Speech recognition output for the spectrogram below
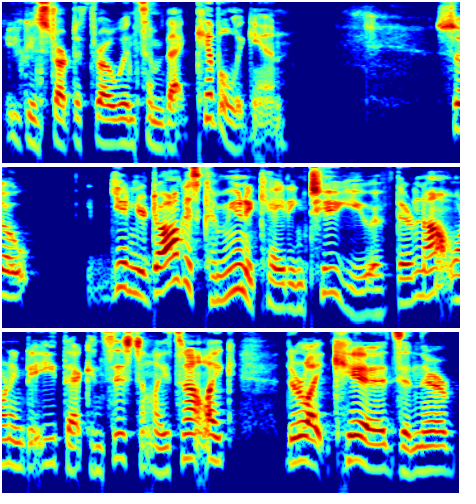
you can start to throw in some of that kibble again. So, again, your dog is communicating to you if they're not wanting to eat that consistently. It's not like they're like kids and they're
